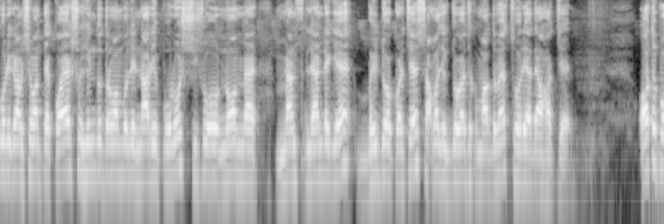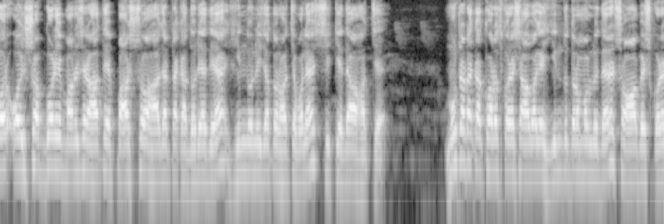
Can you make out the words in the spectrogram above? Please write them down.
কুড়িগ্রাম সীমান্তে কয়েকশো হিন্দু ধর্মাবলী নারী, পুরুষ, শিশু ও নো ম্যানস ল্যান্ডে গিয়ে ভিডিও করছে, সামাজিক যোগাযোগ মাধ্যমে ছড়িয়ে দেওয়া হচ্ছে। অতপর ওইসব গরিব মানুষের হাতে পাঁচশো হাজার টাকা ধরিয়ে দিয়ে হিন্দু নির্যাতন হচ্ছে বলে শিখিয়ে দেওয়া হচ্ছে। মোটা টাকা খরচ করে শাহবাগে হিন্দু ধর্মাবলীদের সমাবেশ করে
